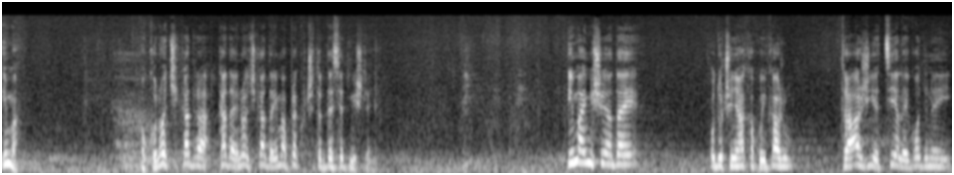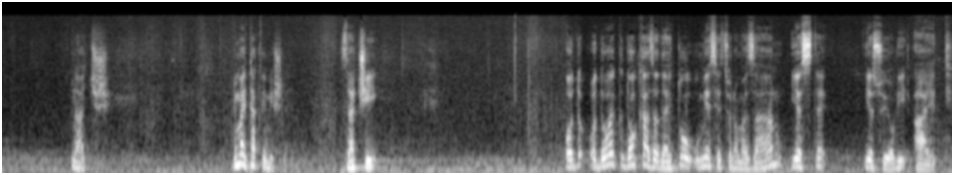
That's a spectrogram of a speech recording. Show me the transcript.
Ima. Oko noći kadra, kada je noć kadra, ima preko 40 mišljenja. Ima i mišljenja da je od učenjaka koji kažu traži je cijele godine i naćiš. Ima i takve mišljenje. Znači, od, od dokaza da je to u mjesecu Ramazanu jeste, jesu i ovi ajeti.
